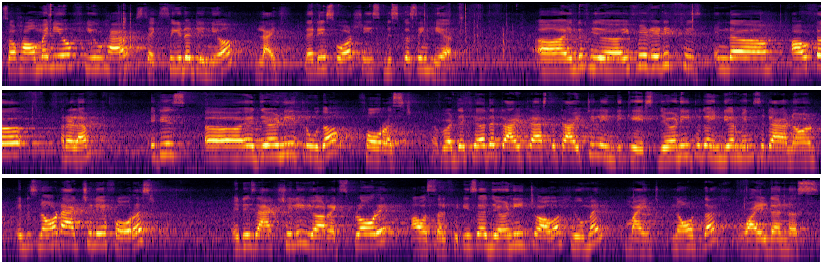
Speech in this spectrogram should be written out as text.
So, how many of you have succeeded in your life? That is what she is discussing here. Uh, in the, uh, if we read it in the outer realm, it is uh, a journey through the forest. But the, here the title, as the title indicates, journey to the Interior means it, not, it is not actually a forest. It is actually we are exploring ourselves. It is a journey to our human mind, not the wilderness.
